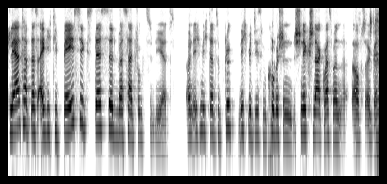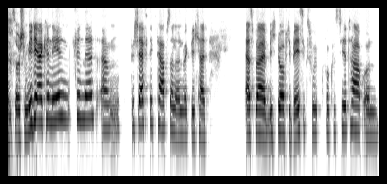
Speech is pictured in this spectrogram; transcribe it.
gelernt habe, dass eigentlich die Basics das sind, was halt funktioniert. Und ich mich dann zum Glück nicht mit diesem komischen Schnickschnack, was man auf irgendwelchen Social Media Kanälen findet, ähm, beschäftigt habe, sondern wirklich halt erstmal mich nur auf die Basics fokussiert habe und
